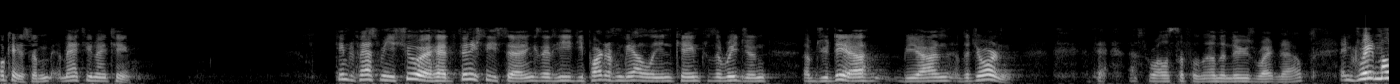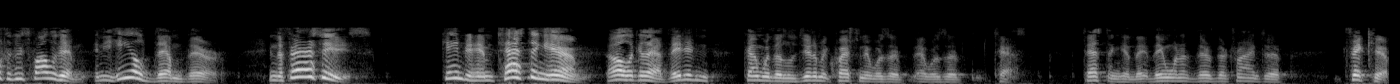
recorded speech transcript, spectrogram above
Okay, so Matthew 19. Came to pass when Yeshua had finished these sayings that he departed from Galilee and came to the region of Judea beyond the Jordan. That's where all the stuff is on the news right now. And great multitudes followed him, and he healed them there. And the Pharisees came to him, testing him. Oh, look at that. They didn't come with a legitimate question. It was a, it was a test. Testing him. They, they wanted, they're, they're trying to trick him,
